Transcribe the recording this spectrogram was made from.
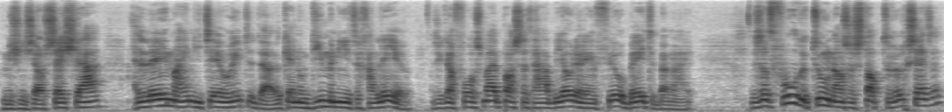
misschien zelfs zes jaar alleen maar in die theorie te duiken en op die manier te gaan leren. Dus ik dacht, volgens mij past het HBO daarin veel beter bij mij. Dus dat voelde toen als een stap terugzetten.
